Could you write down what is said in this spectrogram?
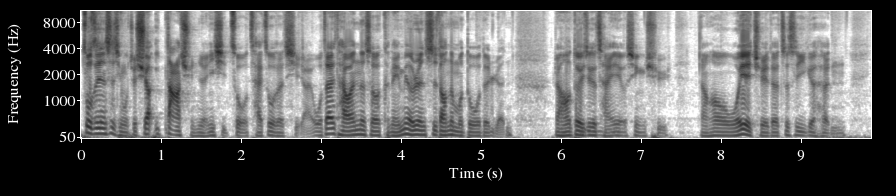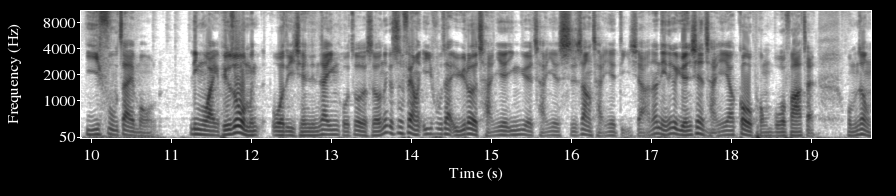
做这件事情，我觉得需要一大群人一起做才做得起来。我在台湾的时候，可能也没有认识到那么多的人，然后对这个产业有兴趣。然后我也觉得这是一个很依附在某另外，比如说我们我以前人在英国做的时候，那个是非常依附在娱乐产业、音乐产业、时尚产业底下。那你那个原先产业要够蓬勃发展，我们这种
